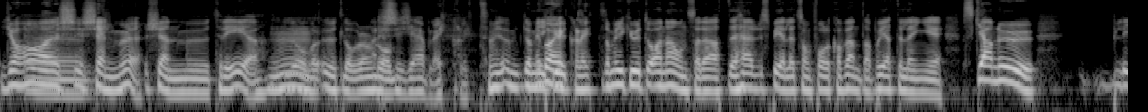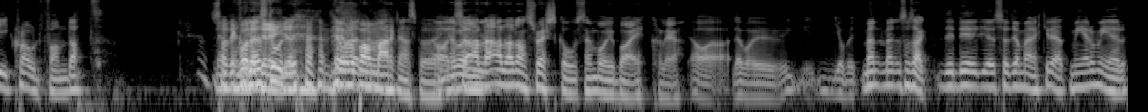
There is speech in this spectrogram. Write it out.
Jaha, Eh, Shenmue. Shenmue 3 Mm. lovar, utlovar de Det då. är så jävla äckligt. De, de, Det gick bara ut, äckligt. de gick ut och annonsade att det här spelet som folk har väntat på jättelänge ska nu bli crowdfundat. Så det var den stor-. Det var bara marknadsföring. Ja, det alltså alla, alla de stretch goalsen var ju bara äckliga. Ja, det var ju jobbigt. Men, men som sagt, det, det, så att jag märker det att mer och mer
